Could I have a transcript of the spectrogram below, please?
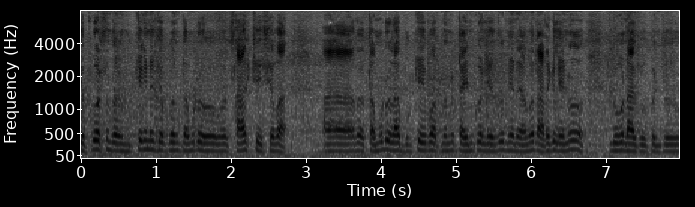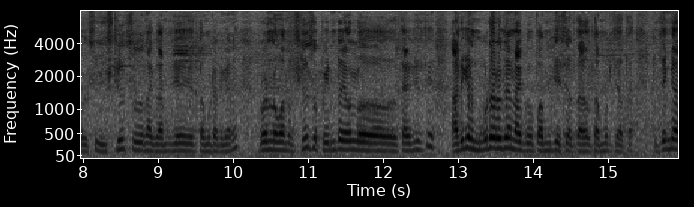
చెప్పుకోవాల్సిన ముఖ్యంగా నేను అనుకుని తమ్ముడు సాక్షి శివ తమ్ముడు ఇలా బుక్ అయిపోతున్నాను టైం కూడా లేదు నేను ఎవరిని అడగలేను నువ్వు నాకు కొంచెం స్కిల్స్ నాకు అందజే తమ్ముడు అని కానీ రెండు వందల స్కిల్స్ పెన్ డ్రైవర్లో తయారు చేసి అడిగిన మూడో రోజే నాకు పంపించేశాడు తమ్ముడి చేత. నిజంగా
